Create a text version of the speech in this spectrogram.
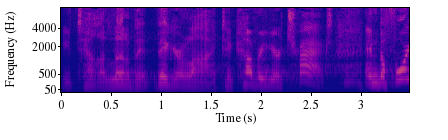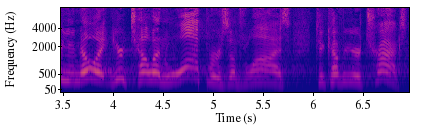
You tell a little bit bigger lie to cover your tracks. And before you know it, you're telling whoppers of lies to cover your tracks.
